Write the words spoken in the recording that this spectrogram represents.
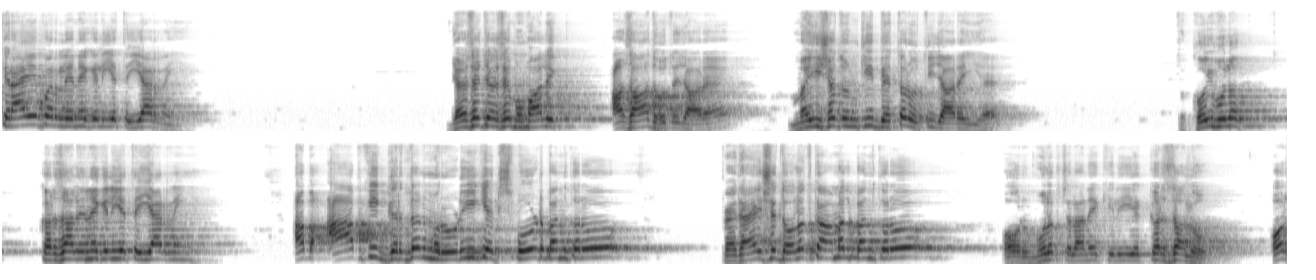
کرائے پر لینے کے لیے تیار نہیں جیسے جیسے ممالک آزاد ہوتے جا رہے ہیں، معیشت ان کی بہتر ہوتی جا رہی ہے، تو کوئی ملک قرضہ لینے کے لیے تیار نہیں ہے۔ اب آپ کی گردن مروڑی کی ایکسپورٹ بند کرو، پیدائش دولت کا عمل بند کرو اور ملک چلانے کے لیے قرضہ لو اور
